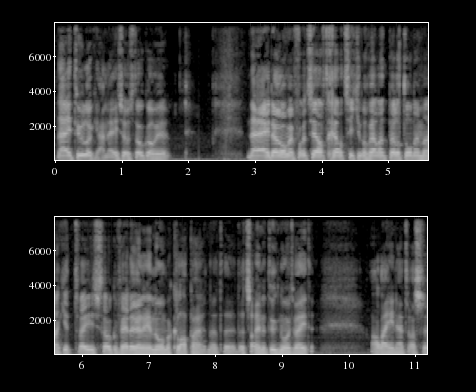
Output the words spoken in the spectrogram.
Nee, tuurlijk. Ja, nee, zo is het ook alweer. Nee, daarom. En voor hetzelfde geld zit je nog wel in het peloton en maak je twee stroken verder een enorme klap. Hè. Dat, eh, dat zal je natuurlijk nooit weten. Alleen, het was, eh,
